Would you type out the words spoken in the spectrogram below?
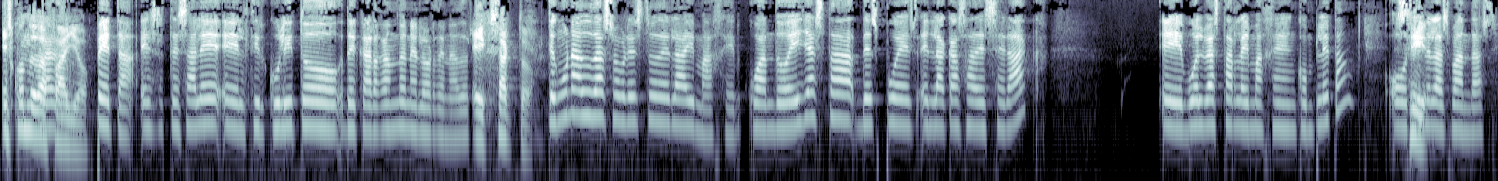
es cuando da fallo. Peta, te sale el circulito de cargando en el ordenador. Exacto. Tengo una duda sobre esto de la imagen. Cuando ella está después en la casa de Serac, eh, ¿vuelve a estar la imagen completa? ¿O tiene las bandas?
